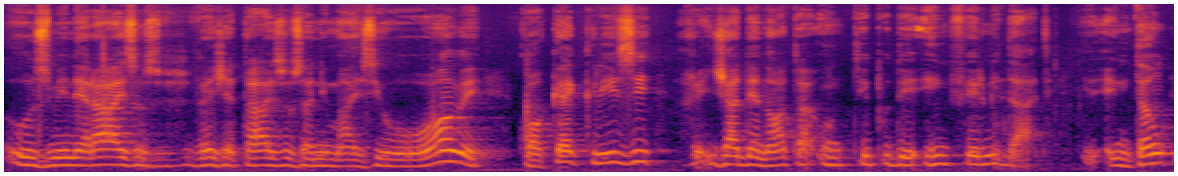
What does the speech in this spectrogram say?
os minerais, os vegetais, os animais e o homem, qualquer crise já denota um tipo de enfermidade. Então,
